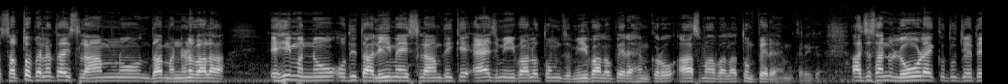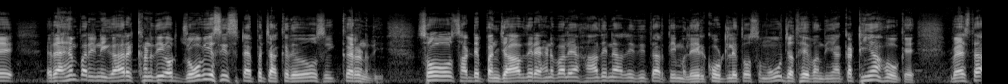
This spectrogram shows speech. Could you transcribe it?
ਸਭ ਤੋਂ ਪਹਿਲਾਂ ਤਾਂ ਇਸਲਾਮ ਨੂੰ ਦਾ ਮੰਨਣ ਵਾਲਾ ਇਹੀ ਮੰਨੋ ਉਹਦੀ ਤਾਲੀਮ ਹੈ ਇਸਲਾਮ ਦੀ ਕਿ ਐ ਜ਼ਮੀ ਵਾਲੋ ਤੁਮ ਜ਼ਮੀ ਵਾਲੋ ਪੇ ਰਹਿਮ ਕਰੋ ਆਸਮਾਂ ਵਾਲਾ ਤੁਮ ਪੇ ਰਹਿਮ ਕਰੇਗਾ। ਅੱਜ ਸਾਨੂੰ ਲੋੜ ਹੈ ਇੱਕ ਦੂਜੇ ਤੇ ਰਹਿਮ ਭਰੀ ਨਿਗਾਹ ਰੱਖਣ ਦੀ ਔਰ ਜੋ ਵੀ ਅਸੀਂ ਸਟੈਪ ਚੱਕਦੇ ਹੋ, ਉਹ ਅਸੀਂ ਕਰਨ ਦੀ। ਸੋ ਸਾਡੇ ਪੰਜਾਬ ਦੇ ਰਹਿਣ ਵਾਲੇ ਹਾਂ ਦੇ ਨਾਰੇ ਦੀ ਧਰਤੀ ਮਲੇਰਕੋਟਲੇ ਤੋਂ ਸਮੂਹ ਜਥੇਬੰਦੀਆਂ ਇਕੱਠੀਆਂ ਹੋ ਕੇ, ਵੈਸੇ ਤਾਂ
